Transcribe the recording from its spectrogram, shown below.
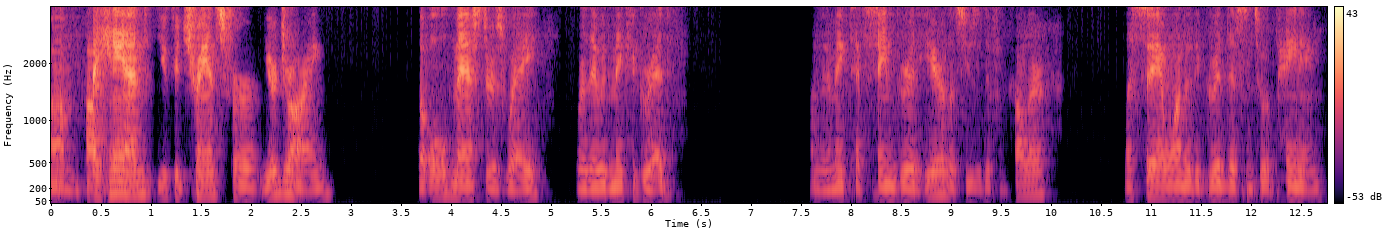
um, by hand, you could transfer your drawing the old master's way, where they would make a grid I'm going to make that same grid here. Let's use a different color. Let's say I wanted to grid this into a painting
